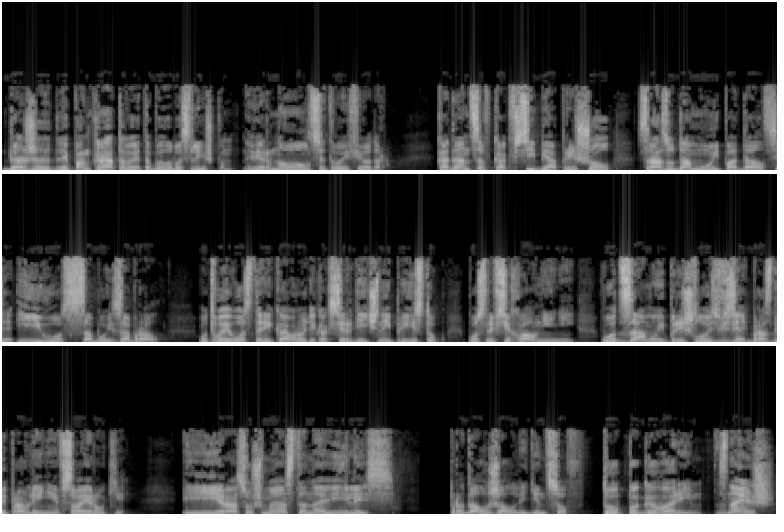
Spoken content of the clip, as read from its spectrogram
Даже для Панкратова это было бы слишком. Вернулся твой Федор. Каданцев как в себя пришел, сразу домой подался и его с собой забрал. У твоего старика вроде как сердечный приступ после всех волнений. Вот заму и пришлось взять бразды правления в свои руки. И раз уж мы остановились, продолжал Леденцов, то поговорим. Знаешь,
